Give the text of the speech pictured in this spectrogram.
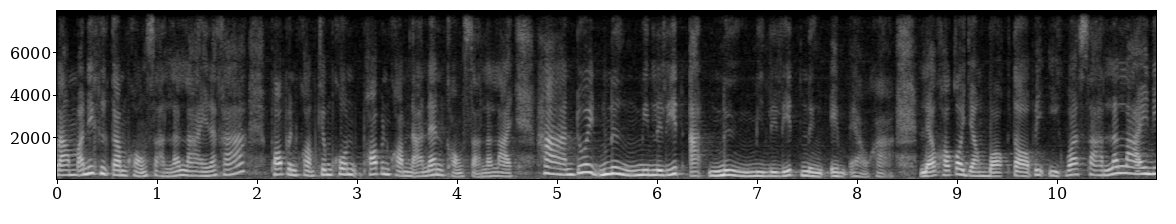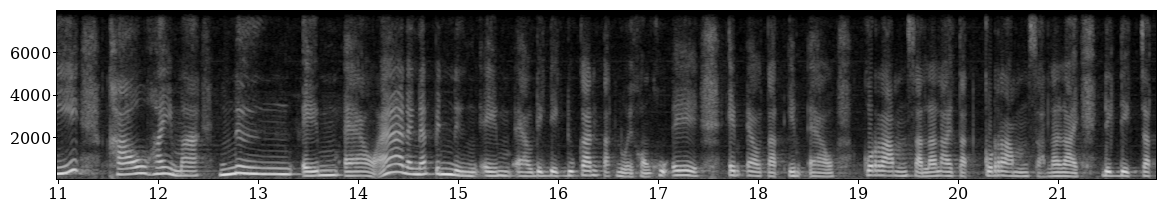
กรัมอันนี้คือกรัมของสารละลายนะคะ เพราะเป็นความเข้มข้น เพราะเป็นความหนาแน่นของสารละลาย หารด้วย 1มิลลิลิตรอะ1มิลลิลิตร1 ml ค่ะ แล้วเขาก็ยังบอกต่อไปอีกว่าสารละลายนี้เขาให้มา 1 ml อ่าดังนั้นเป็น 1 ml เด็ก ๆ ดูการตัดหน่วยของครูเอ ml ตัด ml กรัมสารละลายตัดกรัมสารละลาย เด็กๆ จัด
